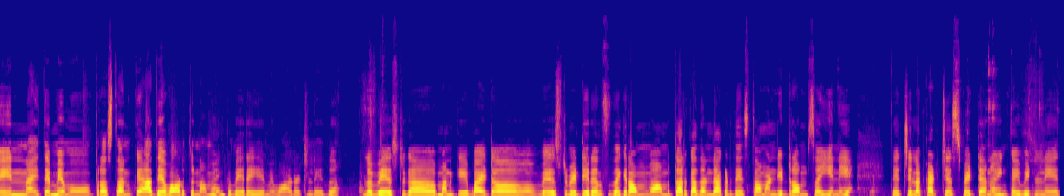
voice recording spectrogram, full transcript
మెయిన్ అయితే మేము ప్రస్తుతానికి అదే వాడుతున్నాము ఇంకా వేరే ఏమీ వాడట్లేదు. ఇట్లా వేస్ట్గా మనకి బయట వేస్ట్ మెటీరియల్స్ దగ్గర అమ్ముతారు కదండి అక్కడ తెస్తామండి డ్రమ్స్ అయ్యని. తెచ్చి ఇలా కట్ చేసి పెట్టాను. ఇంకా వీటిని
